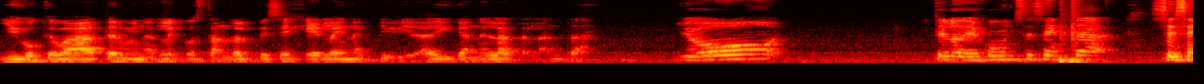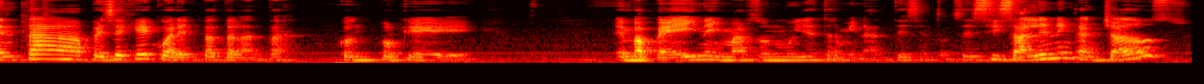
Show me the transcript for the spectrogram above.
Yo digo que va a terminarle costando al PSG la inactividad y gana el Atalanta. Yo te lo dejo un 60, 60 PSG, 40 Atalanta. Con, porque Mbappé y Neymar son muy determinantes. Entonces, si salen enganchados,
